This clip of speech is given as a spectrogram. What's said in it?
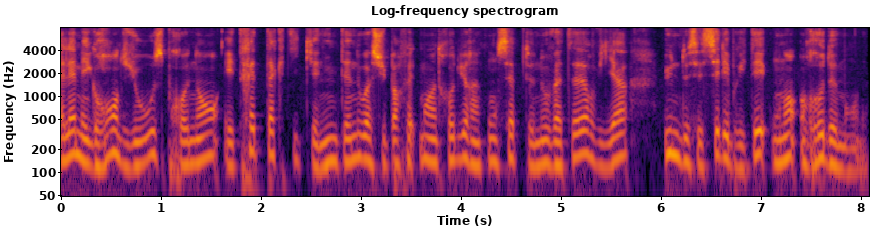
LM est grandiose, prenant et très tactique. Nintendo a su parfaitement introduire un concept novateur via une de ses célébrités. On en redemande.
